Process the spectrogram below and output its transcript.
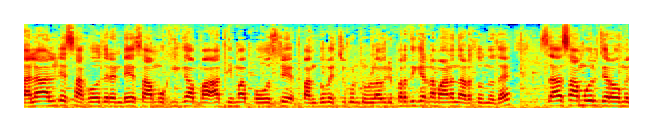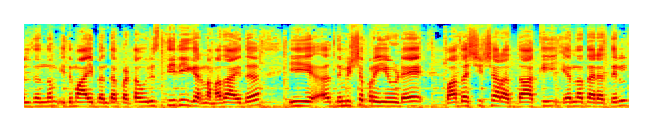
തലാലിന്റെ സഹോദരന്റെ സാമൂഹിക മാധ്യമ പോസ്റ്റ് പങ്കുവെച്ചുകൊണ്ടുള്ള ഒരു പ്രതികരണമാണ് നടത്തുന്നത്. സ- ചെറോമിൽ നിന്നും ഇതുമായി ബന്ധപ്പെട്ട ഒരു സ്ഥിരീകരണം. അതായത് ഈ നിമിഷപ്രിയയുടെ വധശിക്ഷ റദ്ദാക്കി എന്ന തരത്തിൽ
